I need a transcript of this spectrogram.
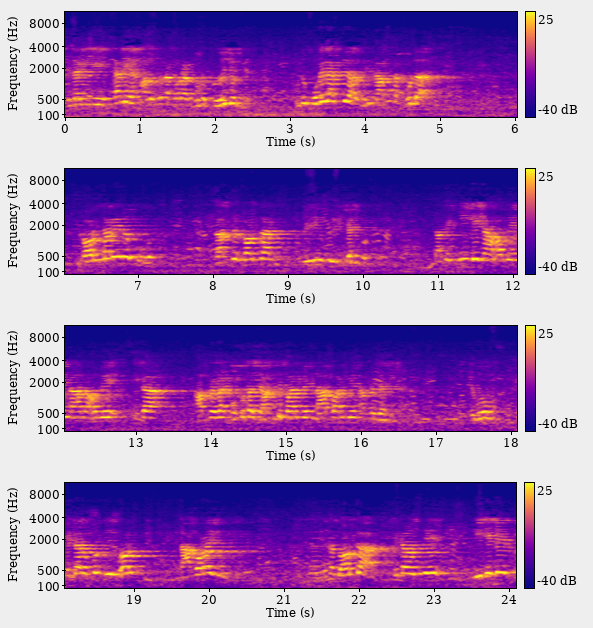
সেটা নিয়ে এখানে আলোচনা করার কোনো প্রয়োজন নেই। কিন্তু মনে রাখতে হবে, রাস্তা খোলা সরকারের ওপর রাজ্য সরকার রিভিউ পিটিশন করছে। তাতে কি লেখা হবে, না না হবে, এটা আপনারা কতটা জানতে পারবেন, না পারবেন, আমরা জানি। এবং সেটার উপর নির্ভর না করাই যেটা দরকার, সেটা হচ্ছে নিজেদের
